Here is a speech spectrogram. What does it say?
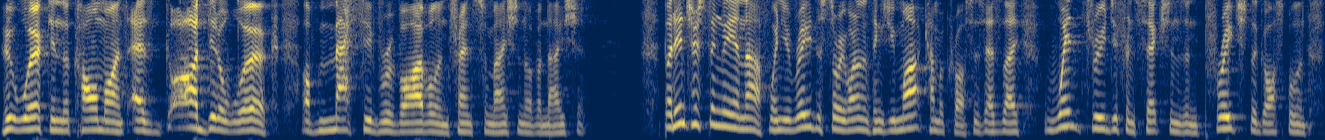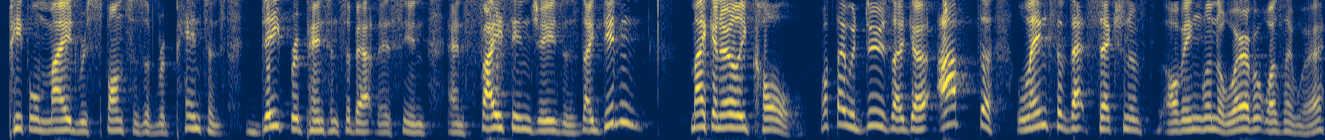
who worked in the coal mines as God did a work of massive revival and transformation of a nation. But interestingly enough, when you read the story, one of the things you might come across is as they went through different sections and preached the gospel, and people made responses of repentance, deep repentance about their sin, and faith in Jesus, they didn't make an early call. What they would do is they'd go up the length of that section of, of England or wherever it was they were,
